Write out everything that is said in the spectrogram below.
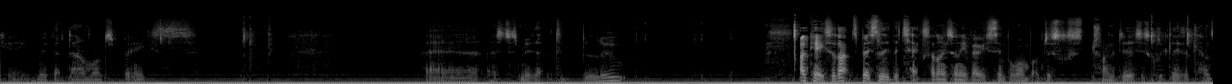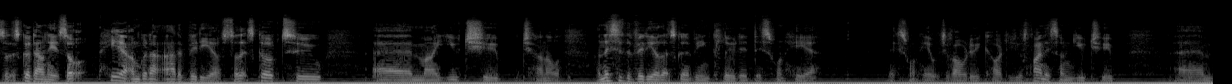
Okay, move that space. Uh, let's just move that to blue. Okay, so that's basically the text. I know it's only a very simple one, but I'm just trying to do this as quickly as I can. So let's go down here. So here I'm going to add a video. So let's go to uh, my YouTube channel, and this is the video that's going to be included. This one here, this one here, which I've already recorded. You'll find this on YouTube. Um,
